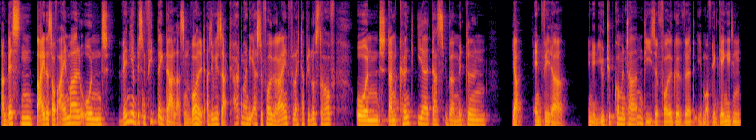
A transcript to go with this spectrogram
Am besten beides auf einmal und wenn ihr ein bisschen Feedback dalassen wollt, also wie gesagt, hört mal in die erste Folge rein, vielleicht habt ihr Lust drauf und dann könnt ihr das übermitteln, ja, entweder in den YouTube-Kommentaren. Diese Folge wird eben auf den gängigen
